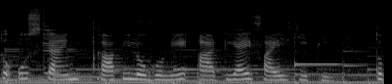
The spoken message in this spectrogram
तो उस टाइम काफ़ी लोगों ने आरटीआई फ़ाइल की थी। तो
